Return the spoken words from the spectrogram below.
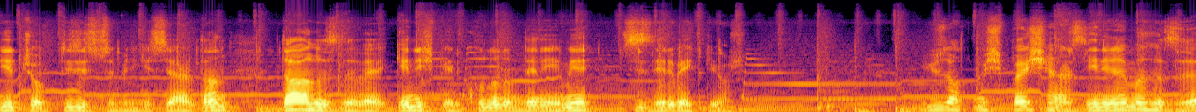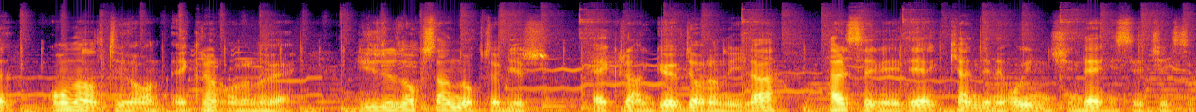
birçok dizüstü bilgisayardan daha hızlı ve geniş bir kullanım deneyimi sizleri bekliyor. 165 Hz yenileme hızı, 16:10 ekran oranı ve %90.1 ekran gövde oranıyla her seviyede kendini oyun içinde hissedeceksin.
